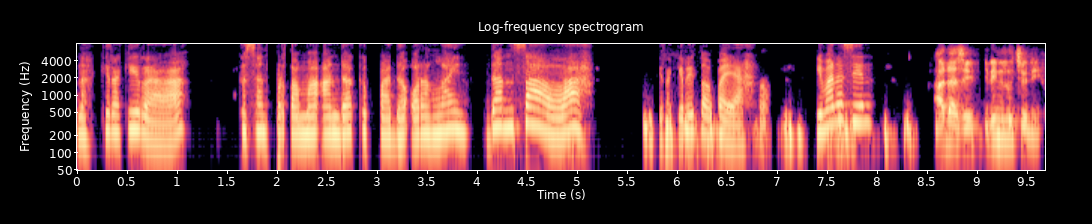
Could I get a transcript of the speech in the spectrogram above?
Nah kira-kira kesan pertama Anda kepada orang lain dan salah. Kira-kira itu apa ya? Gimana Sin? Ada sih. Jadi ini lucu nih.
